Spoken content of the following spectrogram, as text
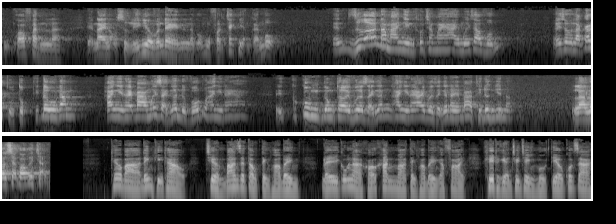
cũng có phần là hiện nay nó cũng xử lý nhiều vấn đề nên là có một phần trách nhiệm cán bộ. Đến giữa năm 2022 mới giao vốn. Đấy rồi là các thủ tục thì đầu năm 2023 mới giải ngân được vốn của 2022. Đấy, cùng đồng thời vừa giải ngân 2022 vừa giải ngân 2023 thì đương nhiên nó là nó sẽ có cái chậm. Theo bà Đinh Thị Thảo, trưởng ban dân tộc tỉnh Hòa Bình, đây cũng là khó khăn mà tỉnh Hòa Bình gặp phải khi thực hiện chương trình mục tiêu quốc gia.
